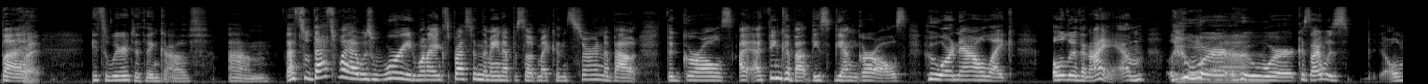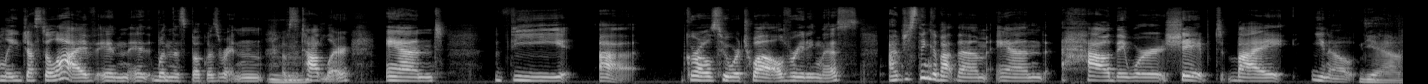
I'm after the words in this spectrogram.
but Right. it's weird to think of. Um, that's that's why I was worried when I expressed in the main episode my concern about the girls. I, I think about these young girls who are now like older than I am, who were who were because I was only just alive in, in when this book was written. I was a toddler, and the uh, girls who were 12 reading this, I just think about them and how they were shaped by, you know, Yeah.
